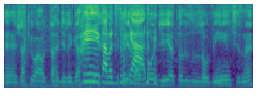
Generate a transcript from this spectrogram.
É, já que o áudio estava desligado. Sim, estava desligado. Um bom dia a todos os ouvintes, isso. né?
